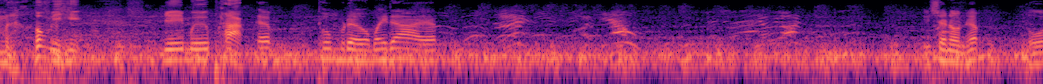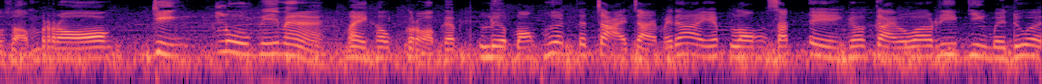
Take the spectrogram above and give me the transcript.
มแล้วมีมีมือผลักครับทุ่มเร็วไม่ได้ครับนิชนนท์ครับตัวสำรองยิงลูกนี้แม่ไม่เข้ากรอบครับ เหลือบมองเพื่อนจะจ่ายจ่ายไม่ได้ครับลองซัดเองก็กลายเป็นว่ารีบยิงไปด้วย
